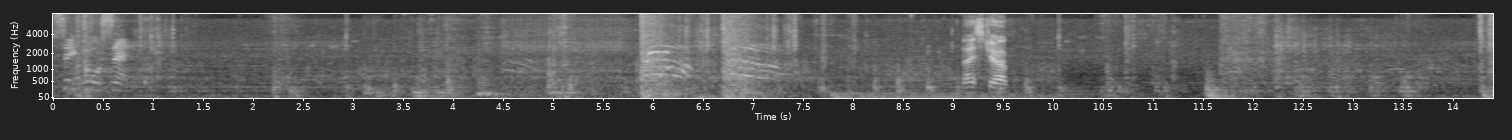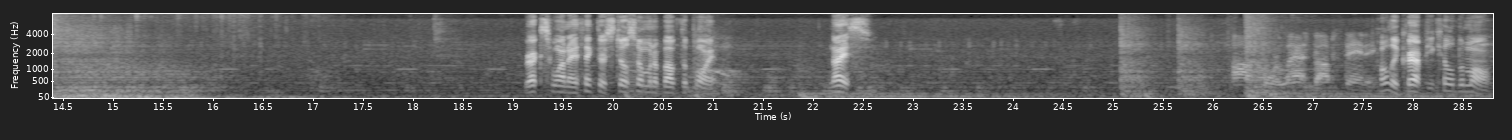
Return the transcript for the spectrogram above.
C4 set. Nice job. Rex 1, I think there's still someone above the point. Nice. Op 4 last stop standing. Holy crap, you killed them all.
